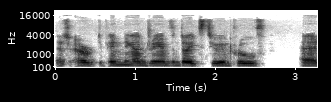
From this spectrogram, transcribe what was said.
that are depending on drains and dikes to improve uh,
